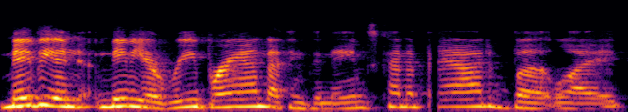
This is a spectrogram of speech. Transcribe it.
maybe a maybe a rebrand. I think the name's kind of bad, but like,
